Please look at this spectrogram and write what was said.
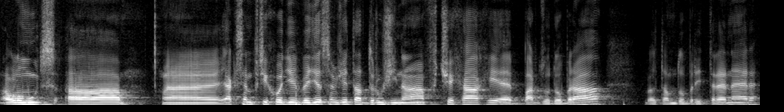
Olomouc a eh, jak jsem přichodil, věděl jsem, že ta družina v Čechách je bardzo dobrá, byl tam dobrý trenér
